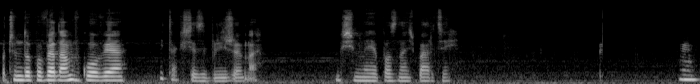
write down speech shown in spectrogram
Po czym dopowiadam w głowie, i tak się zbliżymy. Musimy je poznać bardziej. Hm.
